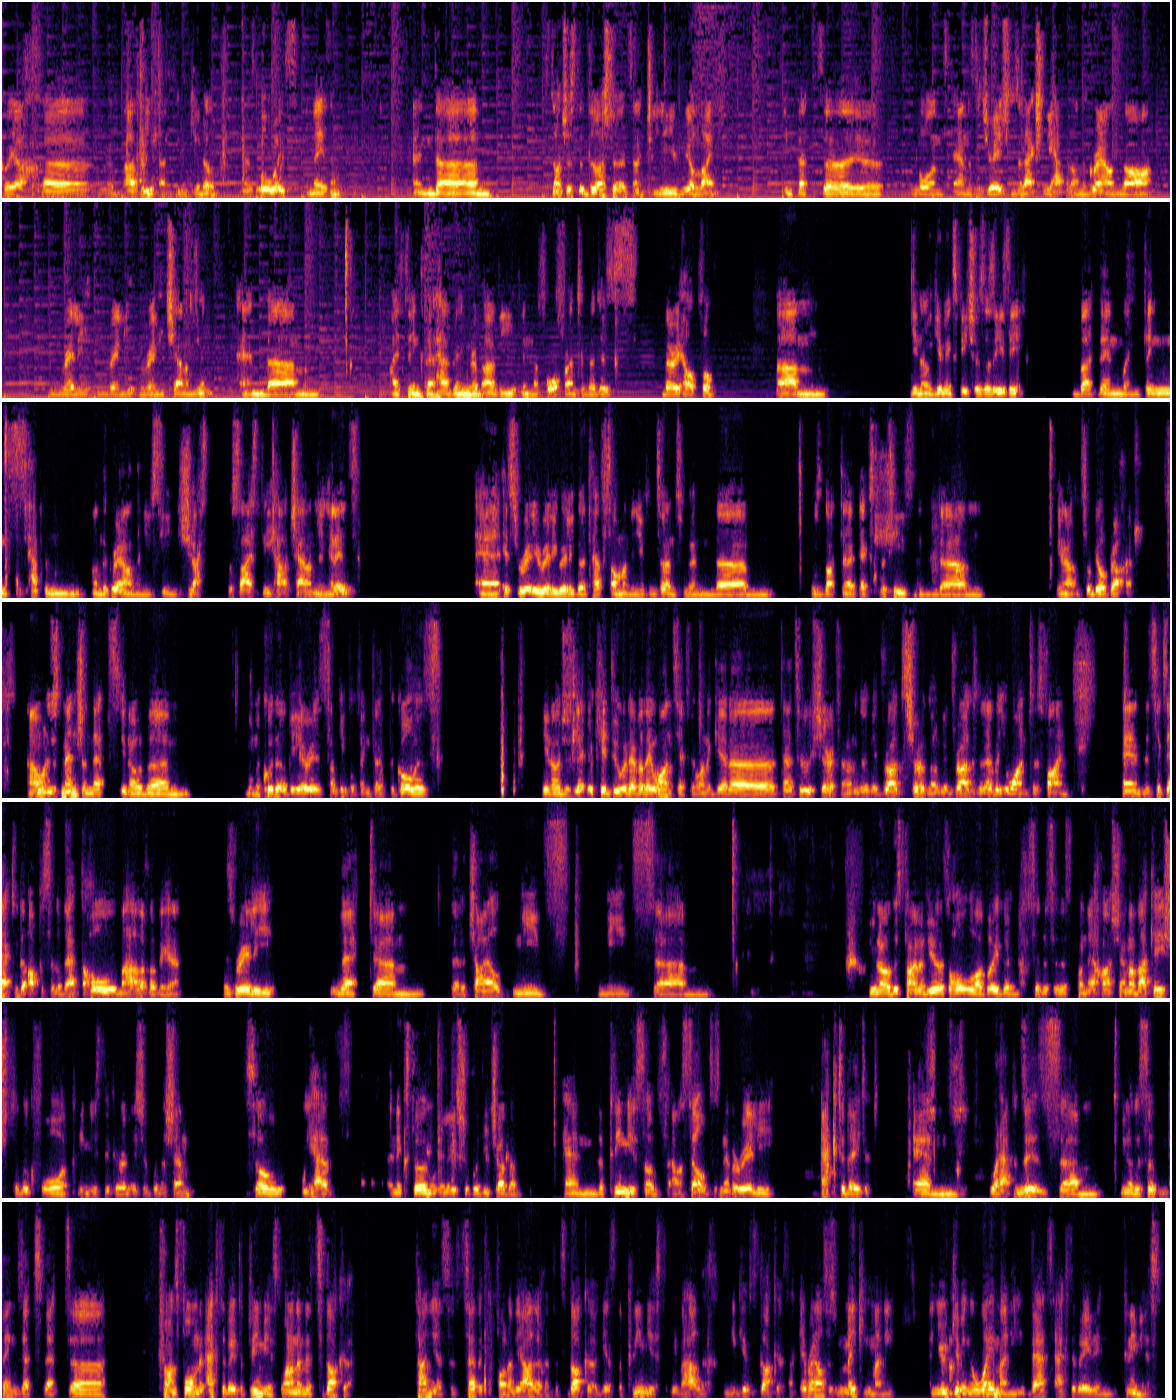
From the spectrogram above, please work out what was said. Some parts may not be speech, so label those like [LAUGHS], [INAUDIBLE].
Shkoyach uh, I think you know, as always, amazing. And um, it's not just a drasha, it's actually real life. I think that uh, we all understand the situations that actually happen on the ground are really, really, really challenging. And um, I think that having Reb Avi in the forefront of it is very helpful. Um, you know, giving speeches is easy, but then when things happen on the ground and you see just precisely how challenging it is, uh, it's really, really, really good to have someone that you can turn to and um, who's got that expertise and um, you know for Bill bracha. I want to just mention that you know the um, the nakuda here is some people think that the goal is you know, just let your kid do whatever they want. If they want to get a tattoo, sure. If they want to go get drugs, sure, go get drugs. Whatever you want is fine. And it's exactly the opposite of that. The whole mahalach over here is really that um, that a child needs needs um, you know this time of year it's a whole panecha Hashem avakesh to look for a relationship with Hashem. So we have an external relationship with each other, and the premise of ourselves is never really activated. And what happens is um, you know, there's certain things that that uh, transform and activate the pnimius. One of them is tzedakah. Tanya says tzedek in front of the. If the tzedakah gets the pnimius to be mahalach, when you give tzedakah, it's like everyone else is making money and you're giving away money. That's activating pnimius.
